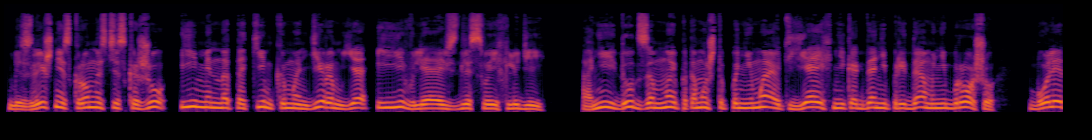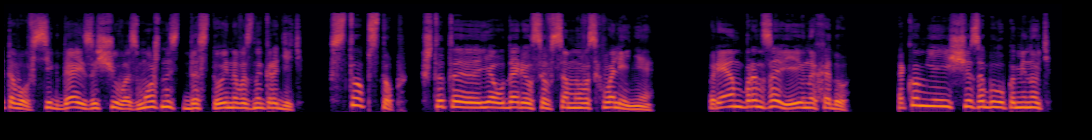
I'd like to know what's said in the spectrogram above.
Без лишней скромности скажу, именно таким командиром я и являюсь для своих людей. Они идут за мной, потому что понимают, я их никогда не предам и не брошу. Более того, всегда изыщу возможность достойно вознаградить. Стоп, стоп, что-то я ударился в самовосхваление. Прям бронзовею на ходу. О ком я еще забыл упомянуть?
